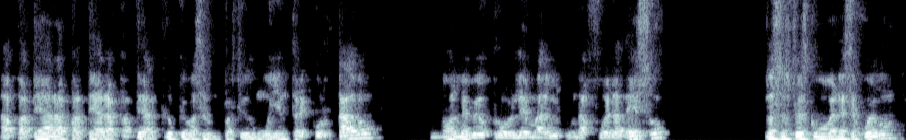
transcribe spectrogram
a patear, a patear, a patear, creo que va a ser un partido muy entrecortado, no le veo problema alguna fuera de eso. No sé ustedes cómo ven ese juego.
